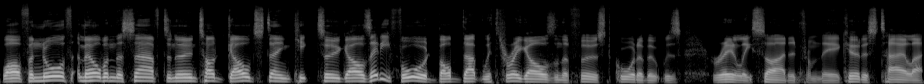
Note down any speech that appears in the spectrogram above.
While for North Melbourne this afternoon, Todd Goldstein kicked two goals. Eddie Ford bobbed up with three goals in the first quarter, but was rarely sided from there. Curtis Taylor,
